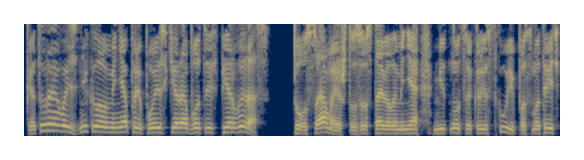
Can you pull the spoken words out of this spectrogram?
которое возникло у меня при поиске работы в первый раз. То самое, что заставило меня метнуться к листку и посмотреть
